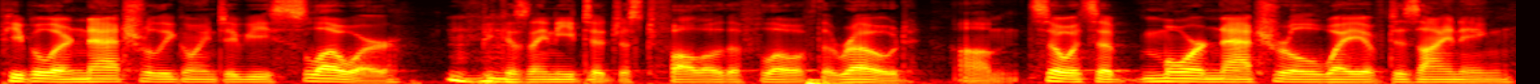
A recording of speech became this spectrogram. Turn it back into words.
people are naturally going to be slower because they need to just follow the flow of the road. Um, so it's a more natural way of designing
